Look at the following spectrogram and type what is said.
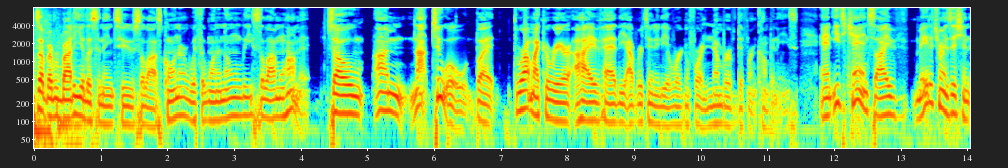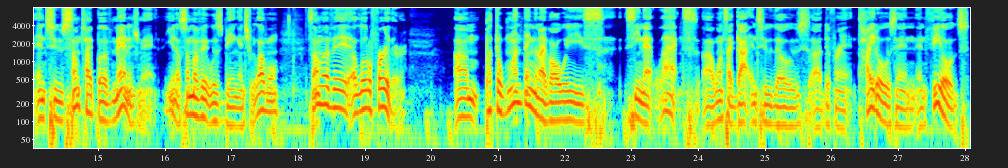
What's up, everybody? You're listening to Salah's Corner with the one and only Salah Muhammad. So, I'm not too old, but throughout my career, I've had the opportunity of working for a number of different companies. And each chance, I've made a transition into some type of management. You know, some of it was being entry level, some of it a little further. Um, but the one thing that I've always seen that lacked uh, once I got into those uh, different titles and, and fields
